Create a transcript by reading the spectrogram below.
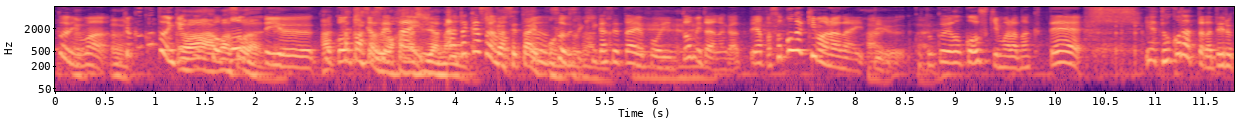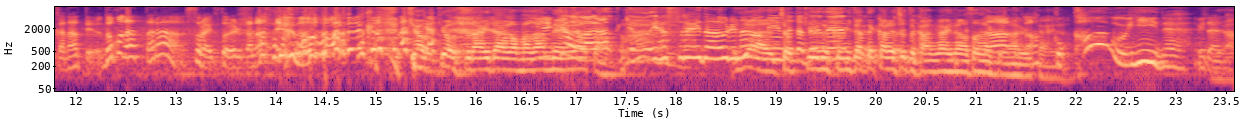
ごとには、うんうん。曲ごとに結構ここっていう、あここ聞かせ高さのたい話じゃない。あ高さの聞かせたいポイントうんそうです。聞かせたいポイントみたいなのがあってやっぱそこが決まらないっていう、はい。得意のコース決まらなくていやどこだったら出るかなっていう。どこだったらストライク取れるかなっていうのを 今日今日スライダーが曲がんねえいや今日はなと。いやスライダー売りじゃあなのに直球の組み立てからちょっと考え直さなきゃなみたいな。カーブいいねみたいな。や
